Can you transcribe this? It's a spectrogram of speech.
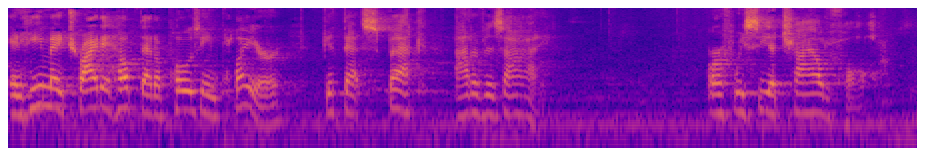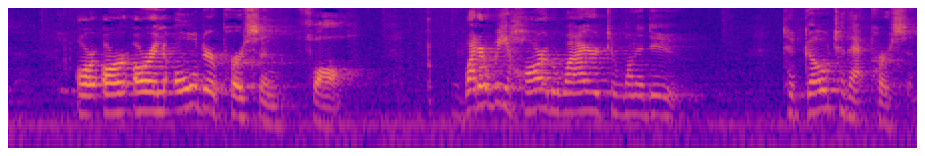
and he may try to help that opposing player get that speck out of his eye. Or if we see a child fall, or, or, or an older person fall, what are we hardwired to want to do? To go to that person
